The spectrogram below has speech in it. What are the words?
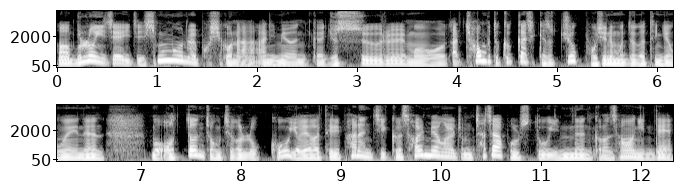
어 물론 이제 이제 신문을 보시거나 아니면 그 뉴스를 뭐 처음부터 끝까지 계속 쭉 보시는 분들 같은 경우에는 뭐 어떤 정책을 놓고 여야가 대립하는지 그 설명을 좀 찾아볼 수도 있는 그런 상황인데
